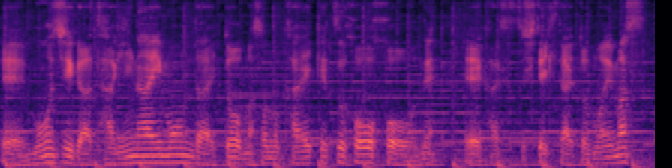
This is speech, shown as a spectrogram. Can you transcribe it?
えー、文字が足りない問題と、まあ、その解決方法をね、えー、解説していきたいと思います。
